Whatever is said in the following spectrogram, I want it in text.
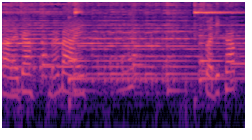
อะไรจ้ะบ๊ายบาย สวัสดีครับ Here's what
